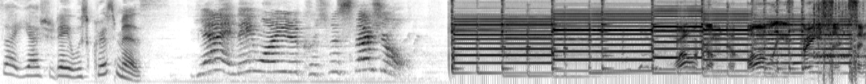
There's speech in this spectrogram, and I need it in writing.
Sorry, it's just that yesterday was Christmas. Yeah, and they wanted a Christmas special. Welcome to Baldi's Basics in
